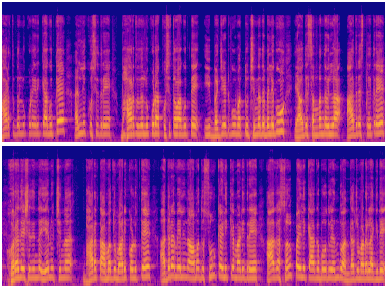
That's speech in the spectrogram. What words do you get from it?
ಭಾರತದಲ್ಲೂ ಕೂಡ ಏರಿಕೆ ಆಗುತ್ತೆ. ಅಲ್ಲಿ ಕುಸಿದರೆ ಭಾರತದಲ್ಲೂ ಕೂಡ ಕುಸಿತವಾಗುತ್ತೆ. ಈ ಬಜೆಟ್ಗೂ ಮತ್ತು ಚಿನ್ನದ ಬೆಲೆಗೂ ಯಾವುದೇ ಸಂಬಂಧವಿಲ್ಲ. ಆದರೆ ಸ್ನೇಹಿತರೆ, ಹೊರದೇಶದಿಂದ ಏನು ಚಿನ್ನ ಭಾರತ ಆಮದು ಮಾಡಿಕೊಳ್ಳುತ್ತೆ, ಅದರ ಮೇಲಿನ ಆಮದು ಸುಂಕ ಇಳಿಕೆ ಮಾಡಿದರೆ ಆಗ ಸ್ವಲ್ಪ ಇಳಿಕೆ ಆಗಬಹುದು ಎಂದು ಅಂದಾಜು ಮಾಡಲಾಗಿದೆ.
